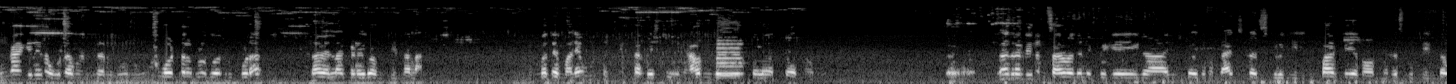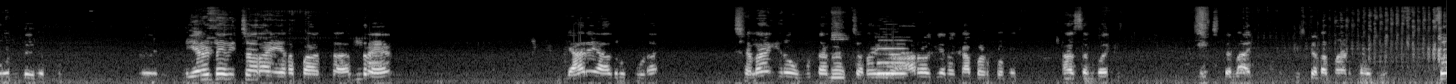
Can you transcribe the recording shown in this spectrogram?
ಹಂಗಾಗಿನೇ ನಾವು ಊಟ ಮಾಡ್ತಾ ಇರೋದು. ನೂರು ಹೋಟೆಲ್ಗಳಿಗೆ ಕೂಡ ನಾವೆಲ್ಲ ಕಡೆಗೂ ಹಂಗ್ ತಿನ್ನಲ್ಲ. ಮತ್ತೆ ಮನೆ ಊಟಕ್ಕಿಂತ ಬೆಸ್ಟ್ ಯಾವ್ದು ತಿಳ್ಕೊಳ್ಳೋ ಅಂತ ನಾವು. ಅದರಲ್ಲಿ ನಮ್ಮ ಸಾರ್ವಜನಿಕರಿಗೆ ಈಗ ಎಷ್ಟೋ ಜನ ಬ್ಯಾಚುಲರ್ಸ್ಗಳಿಗೆ ಇಂಪಾರ್ಟಿ ಅನ್ನೋ ಮನಸ್ಥಿತಿಯಿಂದ ಒಂದು ಇರುತ್ತೆ. ಎರಡನೇ ವಿಚಾರ ಏನಪ್ಪಾ ಅಂತ ಅಂದ್ರೆ, ಯಾರೇ ಆದ್ರೂ ಕೂಡ ಚೆನ್ನಾಗಿರೋ ಊಟನ, ಚೆನ್ನಾಗಿರೋ ಆರೋಗ್ಯನ ಕಾಪಾಡ್ಕೋಬೇಕು. ಆ ಸಲುವಾಗಿ ಇಷ್ಟೆಲ್ಲ ಇಷ್ಟೆಲ್ಲ ಮಾಡ್ತಾ ಇದ್ವಿ ಸೊ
